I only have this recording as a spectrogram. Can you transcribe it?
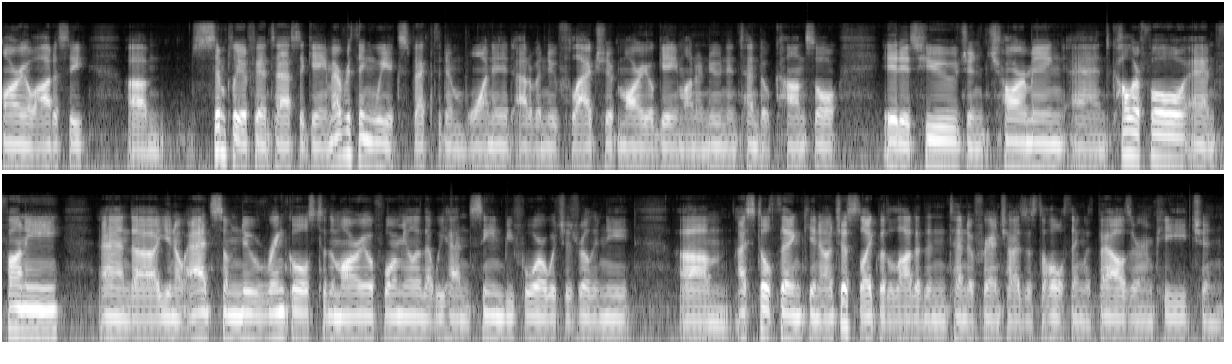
Mario Odyssey. Um, simply a fantastic game. Everything we expected and wanted out of a new flagship Mario game on a new Nintendo console. It is huge and charming and colorful and funny and uh, you know adds some new wrinkles to the Mario formula that we hadn't seen before, which is really neat. Um, I still think you know just like with a lot of the Nintendo franchises, the whole thing with Bowser and Peach and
